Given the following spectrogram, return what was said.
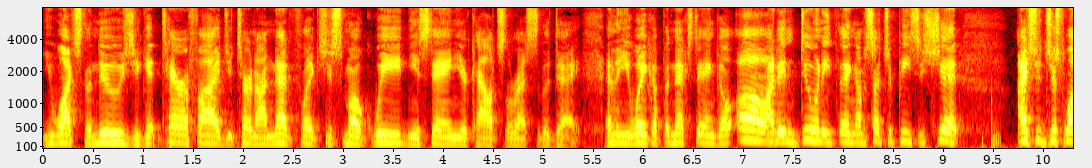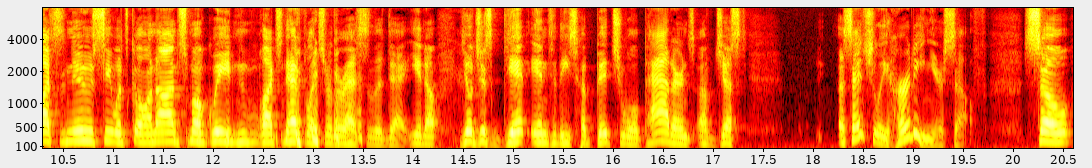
you watch the news, you get terrified, you turn on Netflix, you smoke weed, and you stay in your couch the rest of the day. And then you wake up the next day and go, Oh, I didn't do anything. I'm such a piece of shit. I should just watch the news, see what's going on, smoke weed, and watch Netflix for the rest of the day. You know, you'll just get into these habitual patterns of just essentially hurting yourself. So,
